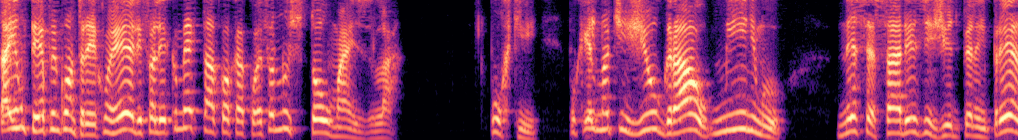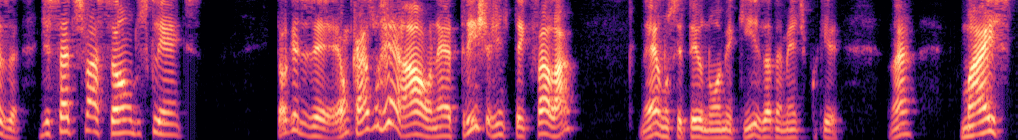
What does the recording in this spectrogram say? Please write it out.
tá aí um tempo encontrei com ele e falei: como é que está a Coca-Cola? Ele falou: não estou mais lá. Por quê? Porque ele não atingiu o grau mínimo necessário exigido pela empresa de satisfação dos clientes. Então, quer dizer, é um caso real, né? É triste a gente ter que falar, né? Eu não citei o nome aqui exatamente porque, né? Mas,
